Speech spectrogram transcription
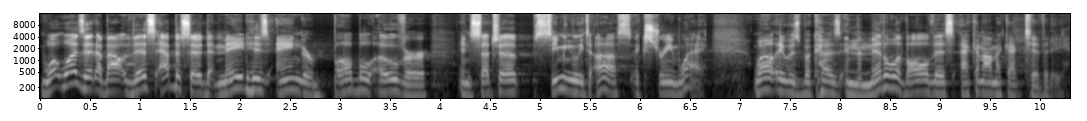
What was it about this episode that made his anger bubble over in such a seemingly to us extreme way? Well, it was because in the middle of all this economic activity,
